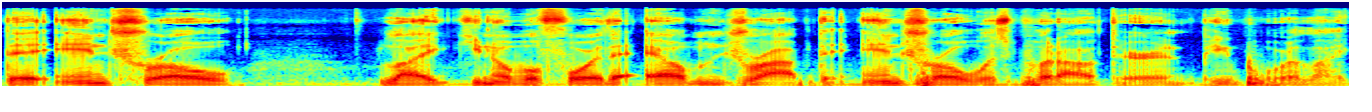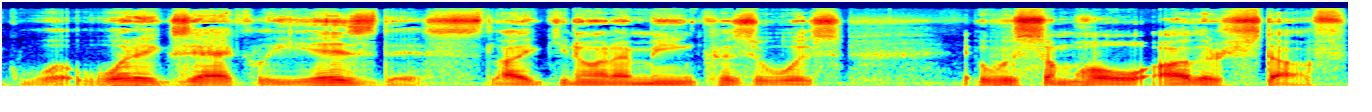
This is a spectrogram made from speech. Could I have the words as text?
the intro, like, you know, before the album dropped, the intro was put out there and people were like, what, what exactly is this? Like, you know what I mean? Because it was, it was some whole other stuff.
